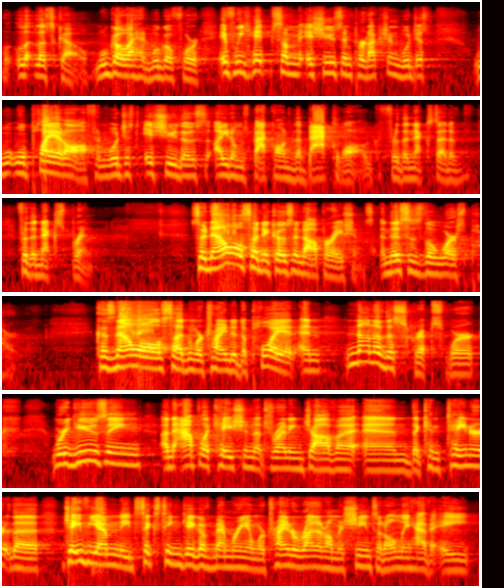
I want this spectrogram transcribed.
L let's go. We'll go ahead. We'll go forward. If we hit some issues in production, we'll just we'll play it off and we'll just issue those items back onto the backlog for the next set of for the next sprint. So now all of a sudden it goes into operations, and this is the worst part. Because now all of a sudden we're trying to deploy it, and none of the scripts work. We're using an application that's running Java, and the container, the JVM needs 16 gig of memory, and we're trying to run it on machines that only have eight.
